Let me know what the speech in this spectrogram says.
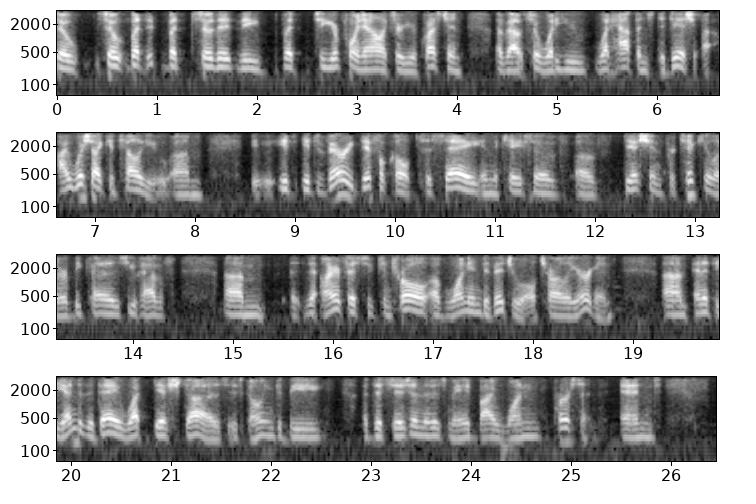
So so but but so the the but to your point, Alex, or your question about so what do you what happens to Dish? I, I wish I could tell you. Um, it, it's very difficult to say in the case of of Dish in particular because you have um, the iron-fisted control of one individual, Charlie Ergen. Um, and at the end of the day, what Dish does is going to be a decision that is made by one person. And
